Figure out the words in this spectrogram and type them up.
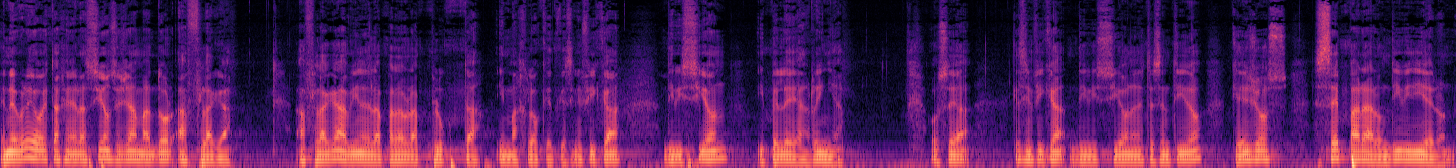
En hebreo esta generación se llama Dor Aflaga. Aflaga viene de la palabra plukta y mahloket, que significa división y pelea, riña. O sea, ¿qué significa división en este sentido? Que ellos separaron, dividieron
